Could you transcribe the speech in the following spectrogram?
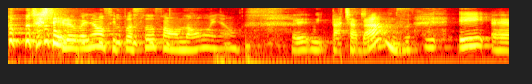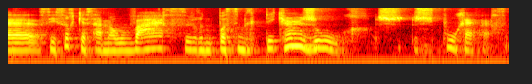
J'étais là, voyons, c'est pas ça son nom, voyons. oui, Patch Adams. Oui. Et c'est sûr que ça m'a ouvert sur une possibilité qu'un jour, je, je pourrais faire ça.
